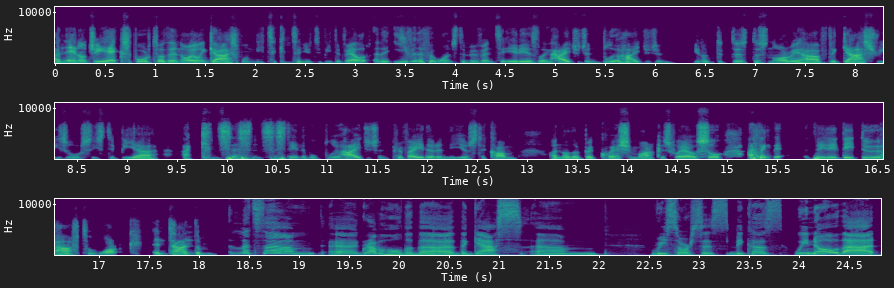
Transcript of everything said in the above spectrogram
an energy exporter, then oil and gas will need to continue to be developed. And even if it wants to move into areas like hydrogen, blue hydrogen, you know, does, does Norway have the gas resources to be a, a consistent, sustainable blue hydrogen provider in the years to come? Another big question mark as well. So I think that they, they do have to work in tandem. Let's um, uh, grab hold of the, the gas. Um resources because we know that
